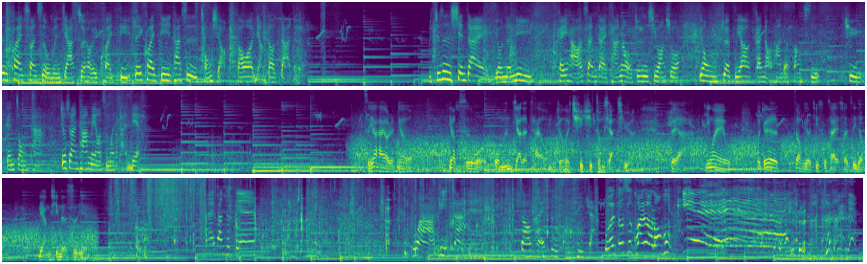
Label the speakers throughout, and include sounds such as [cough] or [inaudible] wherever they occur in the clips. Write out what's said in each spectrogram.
Speaker 1: 这一块算是我们家最后一块地，这一块地它是从小把我养到大的。我就是现在有能力可以好好善待它，那我就是希望说，用最不要干扰它的方式去耕种它，就算它没有什么产量。
Speaker 2: 只要还有人要要吃我我们家的菜，我们就会继续种下去了。[laughs] 对啊，因为我觉得这种有机蔬菜也算是一种良心的事业。
Speaker 1: 来放这边，哇，披萨呢？招牌素食披萨，
Speaker 3: 我们都是快乐农夫，耶！[laughs]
